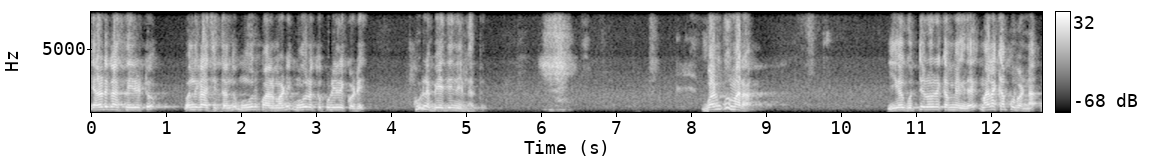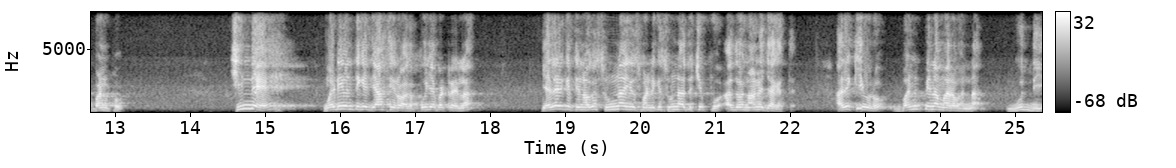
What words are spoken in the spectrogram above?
ಎರಡು ಗ್ಲಾಸ್ ನೀರಿಟ್ಟು ಒಂದು ಗ್ಲಾಸ್ ತಂದು ಮೂರು ಪಾಲು ಮಾಡಿ ಮೂರು ಹೊತ್ತು ಕುಡಿಲಿ ಕೊಡಿ. ಕೂಡಲೇ ಬೇದಿ ಅದು. ಬಣ್ಪು ಮರ. ಈಗ ಗೊತ್ತಿರೋರೆ ಕಮ್ಮಿ ಆಗಿದೆ. ಮರ ಕಪ್ಪು ಬಣ್ಣ, ಬಣ್ಪು. ಹಿಂದೆ ಮಡಿವಂತಿಗೆ ಜಾಸ್ತಿ ಇರುವಾಗ ಪೂಜೆ ಭಟ್ರೆ ಎಲ್ಲ ಎಲ್ಲರಿಗೆ ತಿನ್ನುವಾಗ ಸುಣ್ಣ ಯೂಸ್ ಮಾಡಲಿಕ್ಕೆ ಸುಣ್ಣ, ಅದು ಚಿಪ್ಪು, ಅದು ನಾನ್ ವೆಜ್ ಆಗುತ್ತೆ. ಅದಕ್ಕೆ ಇವರು ಬಣ್ಪಿನ ಮರವನ್ನು ಗುದ್ದಿ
